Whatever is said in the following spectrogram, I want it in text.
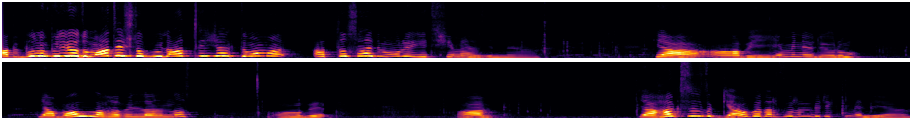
Abi bunu biliyordum. Ateş topuyla atlayacaktım ama atlasaydım oraya yetişemezdim ya. Ya abi yemin ediyorum. Ya vallahi billahi nasıl abi abi ya haksızlık ya o kadar fırın birikmedi ya.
